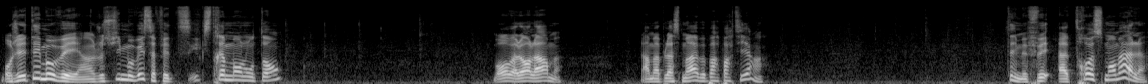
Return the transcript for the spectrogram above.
Bon, j'ai été mauvais, hein. Je suis mauvais, ça fait extrêmement longtemps. Bon, bah alors, l'arme. L'arme à plasma, elle peut pas repartir Putain, il me fait atrocement mal.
